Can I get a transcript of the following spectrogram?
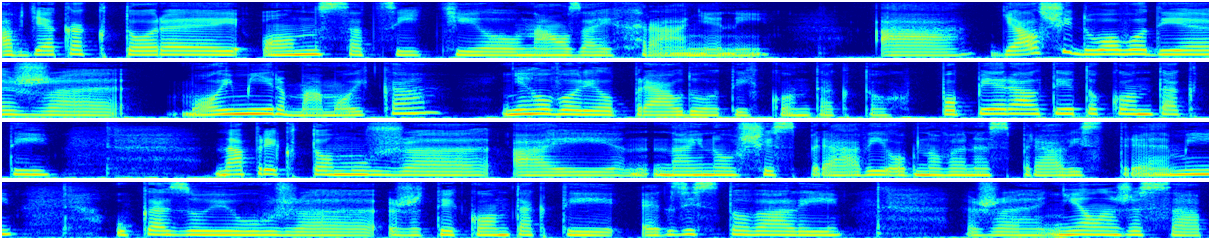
a vďaka ktorej on sa cítil naozaj chránený. A ďalší dôvod je, že Mojmír Mamojka nehovoril pravdu o tých kontaktoch. Popieral tieto kontakty, Napriek tomu, že aj najnovšie správy, obnovené správy z trémy ukazujú, že, že tie kontakty existovali, že nielen, že sa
